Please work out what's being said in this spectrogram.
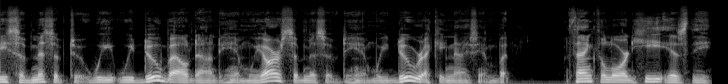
be submissive to. We, we do bow down to Him. We are submissive to Him. We do recognize Him. But thank the Lord, He is the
